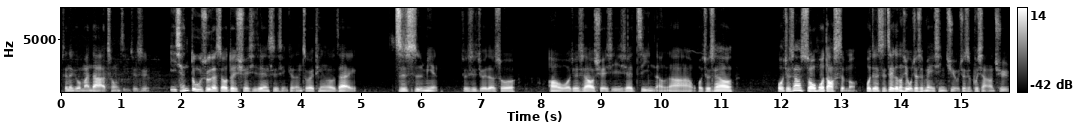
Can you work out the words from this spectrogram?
真的给我蛮大的冲击。就是以前读书的时候，对学习这件事情可能只会停留在。知识面就是觉得说，哦，我就是要学习一些技能啊，我就是要，我就是要收获到什么，或者是这个东西我就是没兴趣，我就是不想要去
